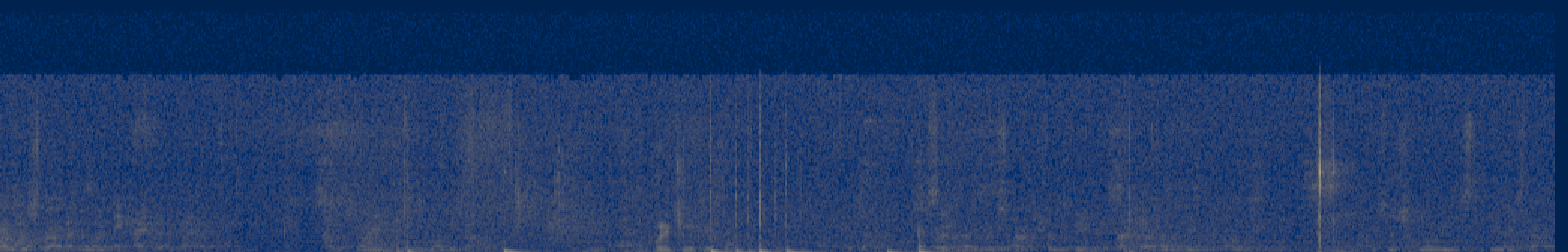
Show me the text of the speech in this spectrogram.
Member staff and- What did you do? Said member staff from the- This is Norman's meeting staff.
